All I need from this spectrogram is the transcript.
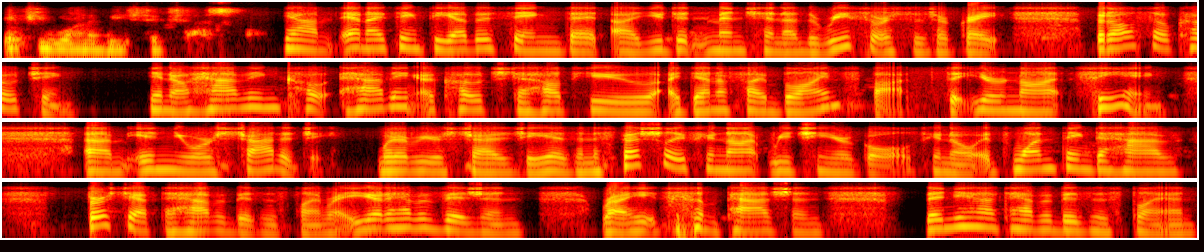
if you want to be successful. Yeah, and I think the other thing that uh, you didn't mention, uh, the resources are great, but also coaching you know having co- having a coach to help you identify blind spots that you're not seeing um, in your strategy whatever your strategy is and especially if you're not reaching your goals you know it's one thing to have first you have to have a business plan right you got to have a vision right some passion then you have to have a business plan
